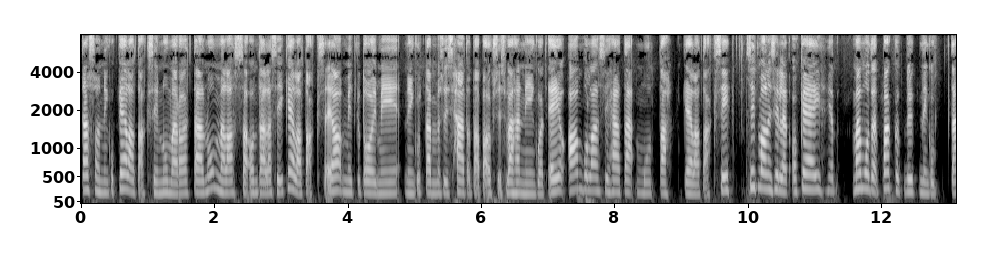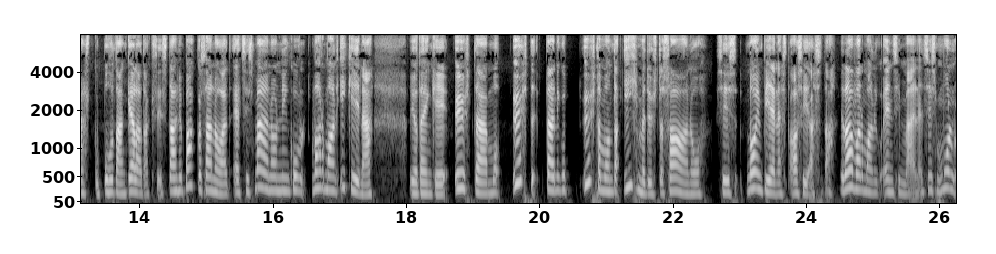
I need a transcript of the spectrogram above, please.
tässä on niin kuin Kelataksin numero, että täällä Nummelassa on tällaisia Kelatakseja, mitkä toimii niin kuin tämmöisissä hätätapauksissa vähän niin kuin, että ei ole ambulanssihätä, mutta Kelataksi. Sitten mä olin silleen, että okei, ja mä muuten pakko nyt niin kuin tästä, kun puhutaan Kelataksista, niin pakko sanoa, että, että siis mä en ole niin kuin varmaan ikinä jotenkin yhtään, yhtä, tai niin kuin yhtä monta ihmetystä saanut siis noin pienestä asiasta. Ja tämä on varmaan niin ensimmäinen. Siis mun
